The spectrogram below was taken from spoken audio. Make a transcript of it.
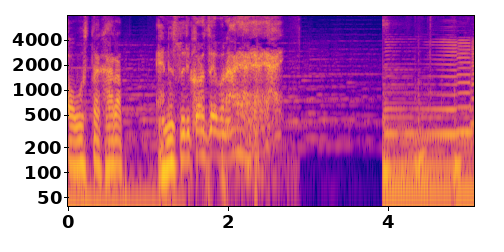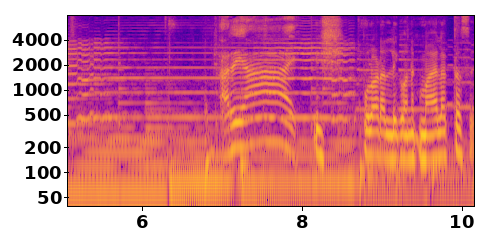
অবস্থা খারাপ। এনে চুরি করা যাবে না আয় আয় আয় আয়। আরে আয়। ইস পোলাটার লেগে অনেক মায়া লাগতাছে।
